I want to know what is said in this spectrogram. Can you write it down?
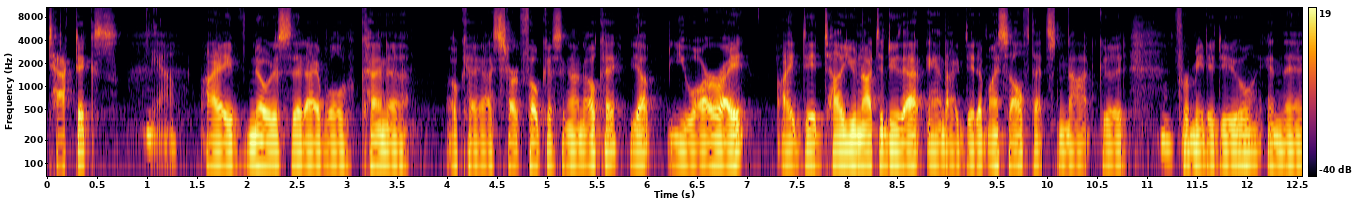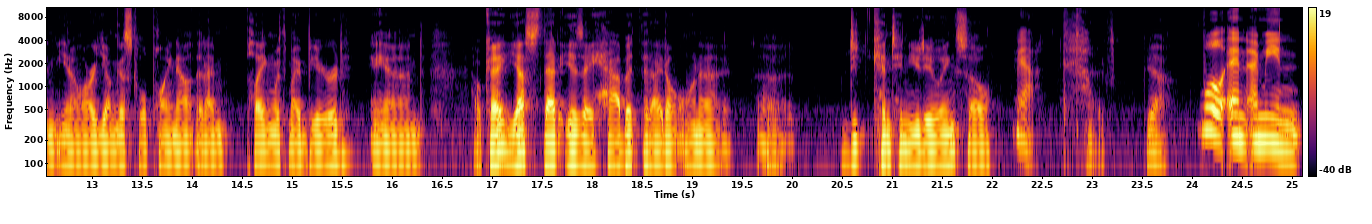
tactics. Yeah. I've noticed that I will kind of okay, I start focusing on okay, yep, you are right. I did tell you not to do that, and I did it myself. That's not good for me to do. And then, you know, our youngest will point out that I'm playing with my beard. And okay, yes, that is a habit that I don't want to uh, d- continue doing. So, Yeah. yeah. Well, and I mean,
